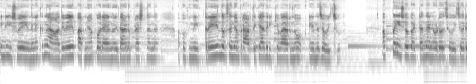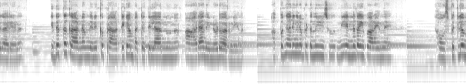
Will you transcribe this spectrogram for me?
എന്റെ ഈശോയെ നിനക്ക് ആദ്യമേ പറഞ്ഞാൽ പോരായിരുന്നു ഇതാണ് പ്രശ്നം എന്ന് അപ്പോൾ പിന്നെ ഇത്രയും ദിവസം ഞാൻ പ്രാർത്ഥിക്കാതിരിക്കുമായിരുന്നോ എന്ന് ചോദിച്ചു. അപ്പോൾ ഈശോ പെട്ടെന്ന് എന്നോട് ചോദിച്ച ഒരു കാര്യമാണ്. ഇതൊക്കെ കാരണം നിനക്ക് പ്രാർത്ഥിക്കാൻ പറ്റത്തില്ലായിരുന്നു എന്ന് ആരാ നിന്നോട് പറഞ്ഞേന്ന്? അപ്പോൾ ഞാനിങ്ങനെ പെട്ടെന്ന് ചോദിച്ചു നീ എന്നതായി പറയുന്നേ? ഹോസ്പിറ്റലും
